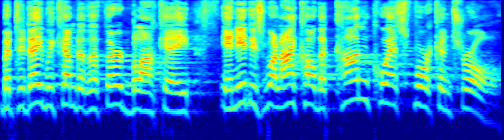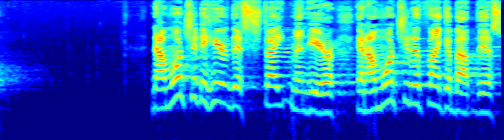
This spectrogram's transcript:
But today we come to the third blockade, and it is what I call the conquest for control. Now, I want you to hear this statement here, and I want you to think about this.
